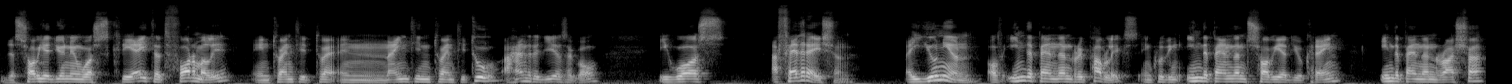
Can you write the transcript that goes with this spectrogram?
the Soviet Union was created formally in, 20, in 1922, 100 years ago, it was a federation a union of independent republics, including independent Soviet Ukraine, independent Russia,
